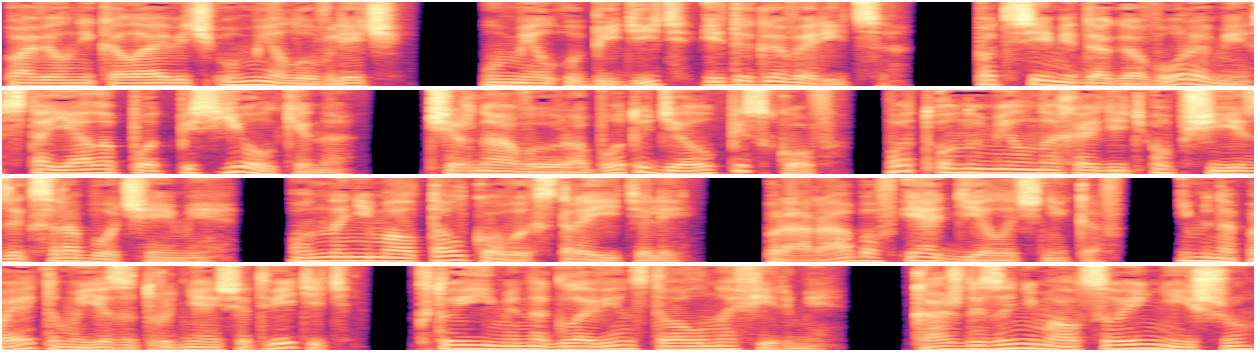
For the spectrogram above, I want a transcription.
Павел Николаевич умел увлечь, умел убедить и договориться. Под всеми договорами стояла подпись Ёлкина. Черновую работу делал Песков. Вот он умел находить общий язык с рабочими. Он нанимал толковых строителей, прорабов и отделочников. Именно поэтому я затрудняюсь ответить, кто именно главенствовал на фирме. Каждый занимал свою нишу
